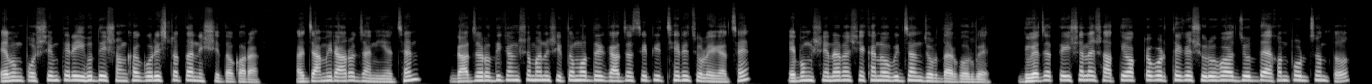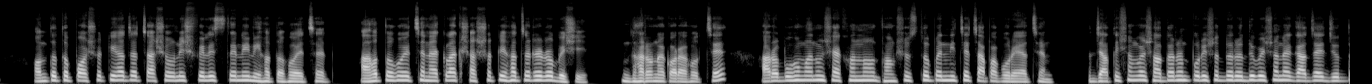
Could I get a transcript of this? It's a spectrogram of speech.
এবং পশ্চিম তীরে ইহুদি সংখ্যাগরিষ্ঠতা নিশ্চিত করা। জামির আরও জানিয়েছেন, গাজার অধিকাংশ মানুষ ইতোমধ্যে গাজা সিটি ছেড়ে চলে গেছে এবং সেনারা সেখানে অভিযান জোরদার করবে। দুই সালে সাতই অক্টোবর থেকে শুরু হওয়া যুদ্ধে এখন পর্যন্ত অন্তত পঁয়ষট্টি হাজার চারশো উনিশ ফিলিস্তিনি নিহত হয়েছেন আহত হয়েছেন এক লাখ সাতষট্টি হাজারেরও বেশি। ধারণা করা হচ্ছে, আরও বহু মানুষ এখনও ধ্বংসস্তূপের নিচে চাপা পড়ে আছেন। জাতিসংঘ সাধারণ পরিষদের অধিবেশনে গাজায় যুদ্ধ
